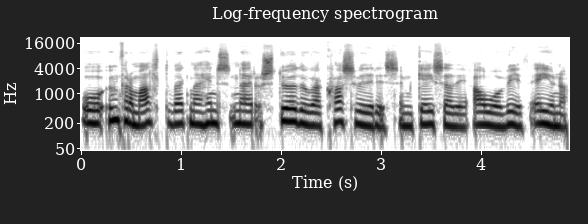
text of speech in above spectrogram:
og umfram allt vegna hins nær stöðuga kvassviðrið sem geisaði á og við eiguna.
